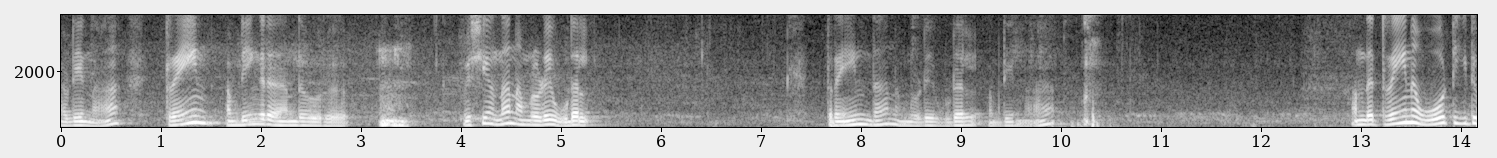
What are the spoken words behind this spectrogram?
அப்படின்னா ட்ரெயின் அப்படிங்கிற அந்த ஒரு விஷயந்தான் நம்மளுடைய உடல். ட்ரெயின் தான் நம்மளுடைய உடல் அப்படின்னா அந்த ட்ரெயினை ஓட்டிக்கிட்டு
